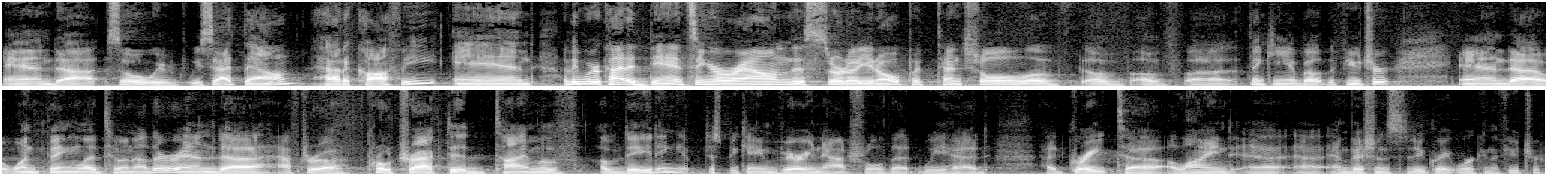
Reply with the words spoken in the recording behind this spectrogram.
and uh, so we we sat down, had a coffee, and I think we were kind of dancing around this sort of you know potential of of, of uh, thinking about the future, and one thing led to another, and after a protracted time of of dating, it just became very natural that we had had great aligned ambitions to do great work in the future.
